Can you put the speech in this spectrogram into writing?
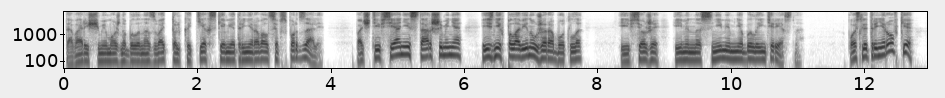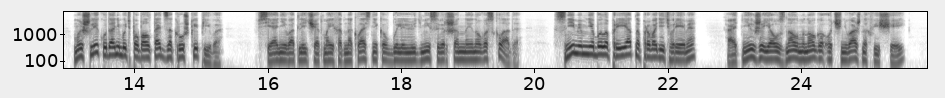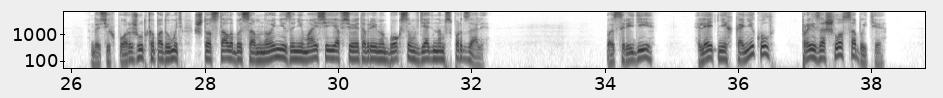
Товарищами можно было назвать только тех, с кем я тренировался в спортзале. Почти все они старше меня, из них половина уже работала. И все же именно с ними мне было интересно. После тренировки мы шли куда-нибудь поболтать за кружкой пива. Все они, в отличие от моих одноклассников, были людьми совершенно иного склада. С ними мне было приятно проводить время — от них же я узнал много очень важных вещей. До сих пор жутко подумать, что стало бы со мной, не занимайся я все это время боксом в дядином спортзале. Посреди летних каникул произошло событие.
